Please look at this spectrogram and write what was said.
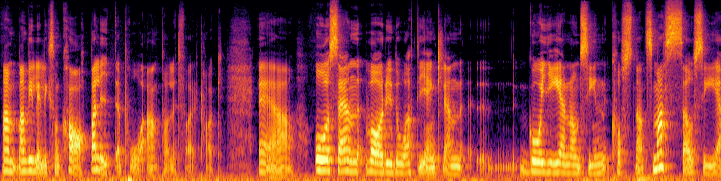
Man, man ville liksom kapa lite på antalet företag. Eh, och sen var det ju då att egentligen eh, gå igenom sin kostnadsmassa och se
